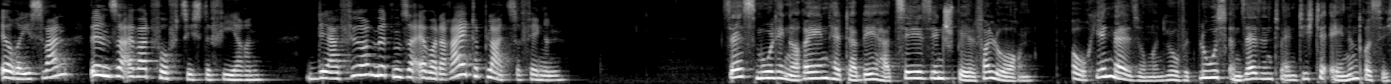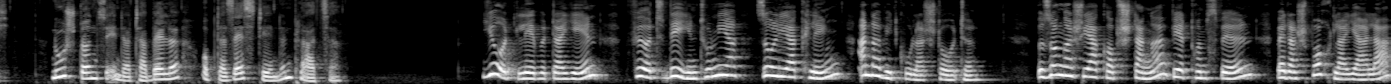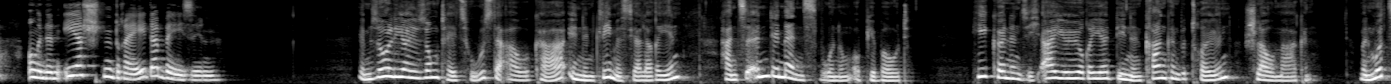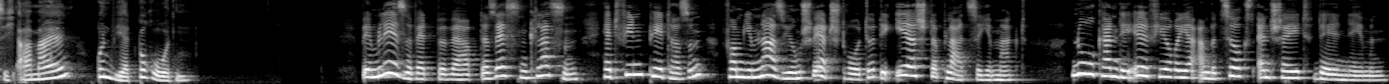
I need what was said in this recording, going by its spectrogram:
Irgendwann will sie aber 50. feiern. Dafür müssen sie aber der reite Platz finden. Sechs Mulhingereien hätt der BHC sin Spiel verloren. Auch jen Melsungen jovet bloß in 26. 31. Nu stond sie in der Tabelle ob der 16. Platze. Jod lebet da jen, führt den Turnier Solja Kling an der Witkula Stote. Besonders Jakob Stange wird drums Willen bei der Sportlerjala und den ersten drei dabei sind. Im Solier Gesundheitshus der AOK in den Klimasgalerien haben sie eine Demenzwohnung abgebaut. Hier können sich Angehörige, die einen Kranken betreuen, schlau machen. Man muss sich anmelden und wird beroden. Beim Lesewettbewerb der sechsten Klassen hat Finn Petersen vom Gymnasium Schwertstrote die erste Platze gemacht. Nu kann die Elfjährige am Bezirksentscheid teilnehmen.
